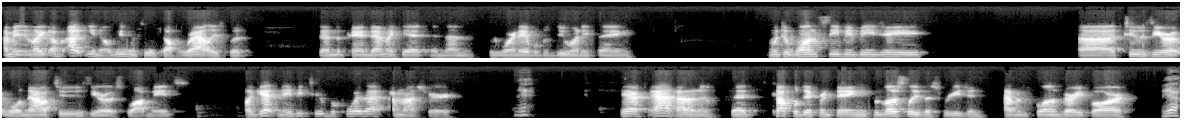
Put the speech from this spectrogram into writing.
I mean, like, I, you know, we went to a couple rallies, but then the pandemic hit, and then we weren't able to do anything. Went to one CBBG, uh, two zero. Well, now two zero swap meets. I get maybe two before that. I'm not sure. Yeah. Yeah, yeah, I don't know. That couple different things, but mostly this region. Haven't flown very far. Yeah.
